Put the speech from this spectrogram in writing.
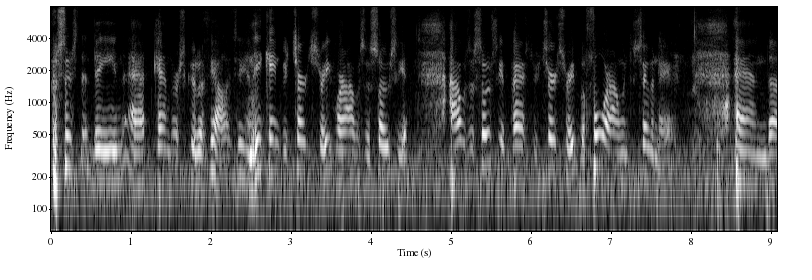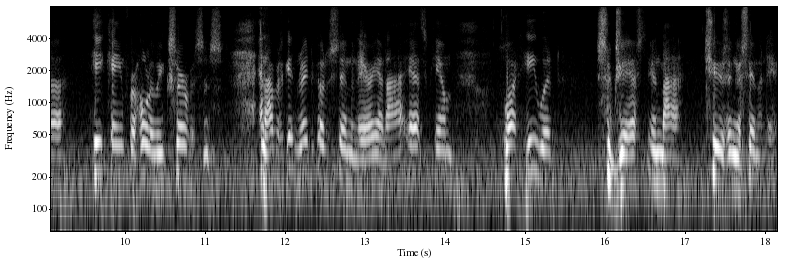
assistant dean at Candler School of Theology, and he came to Church Street where I was associate. I was associate pastor at Church Street before I went to seminary, and uh, he came for Holy Week services. And I was getting ready to go to seminary, and I asked him what he would suggest in my choosing a seminary.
